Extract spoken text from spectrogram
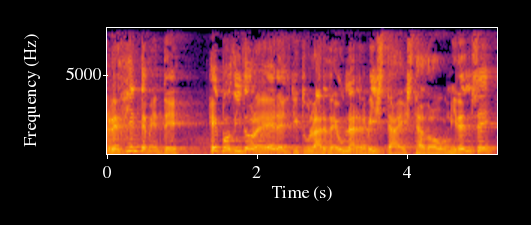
Recientemente he podido leer el titular de una revista estadounidense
